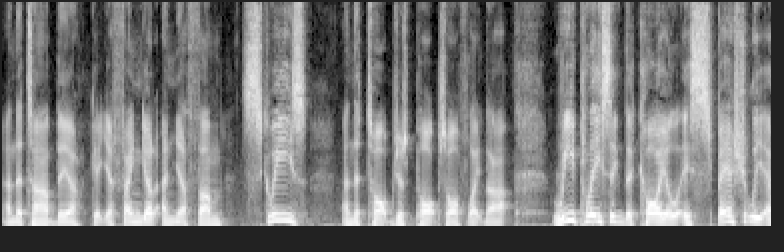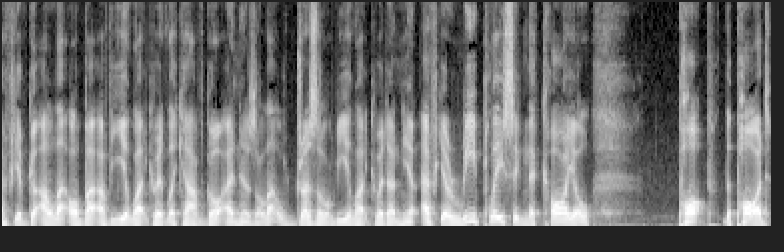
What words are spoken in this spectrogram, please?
and the tab there. Get your finger and your thumb, squeeze and the top just pops off like that. Replacing the coil, especially if you've got a little bit of e-liquid like I've got in, there's a little drizzle of e-liquid in here. If you're replacing the coil, pop the pod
